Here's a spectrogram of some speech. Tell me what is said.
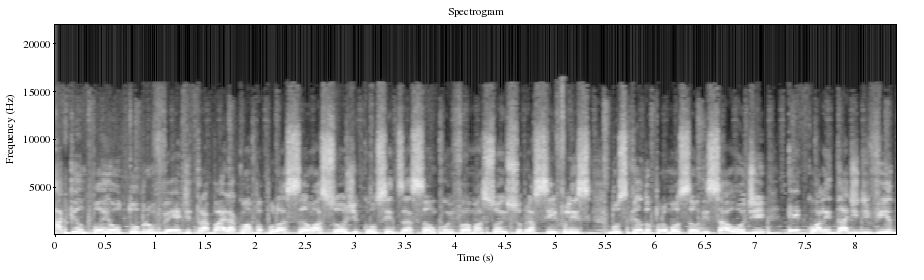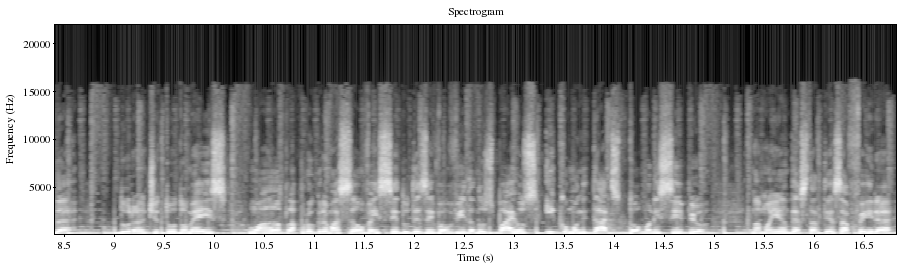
A campanha Outubro Verde trabalha com a população ações de conscientização com informações sobre a sífilis, buscando promoção de saúde e qualidade de vida. Durante todo o mês, uma ampla programação vem sendo desenvolvida nos bairros e comunidades do município. Na manhã desta terça-feira,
